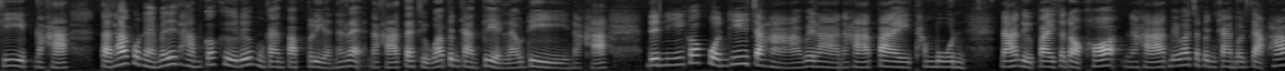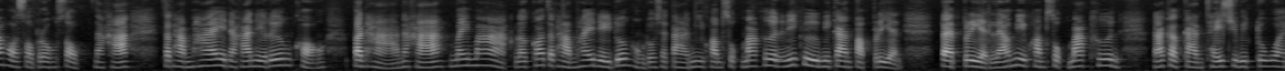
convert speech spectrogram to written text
ชีพนะคะ แต่ถ้าคนไหนไม่ได้ทำก็คือเรื่องของการปรับเปลี่ยนนั่นแหละนะคะ แต่ถือว่าเป็นการเปลี่ยนแล้วดีนะคะ เดือนนี้ก็ควรที่จะหาเวลานะคะไปทำบุญนะหรือไปสะดอกเคราะห์นะคะ ไม่ว่าจะเป็นการบริจาคผ้าห่อศพโรงศพนะคะ จะทำให้นะคะในเรื่องของปัญหานะคะไม่มากแล้วก็จะทำให้ในเรื่องของดวงชะตา มีความสุขมากขึ้น อันนี้คือมีการปรับเปลี่ยนแต่เปลี่ยนแล้วมีความสุขมากขึ้นนะกับการใช้ชีวิตด้วย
